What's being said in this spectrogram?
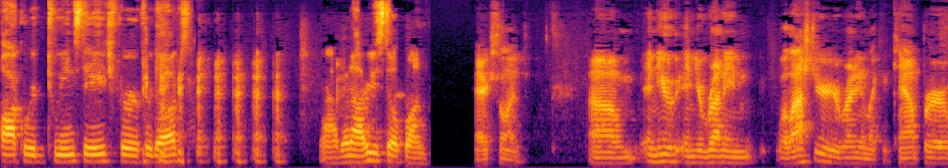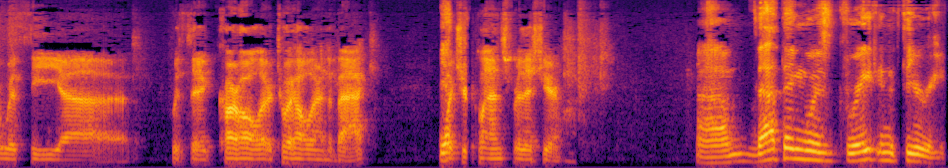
awkward tween stage for for dogs. uh, but no, he's still fun. Excellent. Um, and you and you're running. Well, last year you were running like a camper with the uh, with the car hauler, toy hauler in the back. Yep. What's your plans for this year? Um, that thing was great in theory.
